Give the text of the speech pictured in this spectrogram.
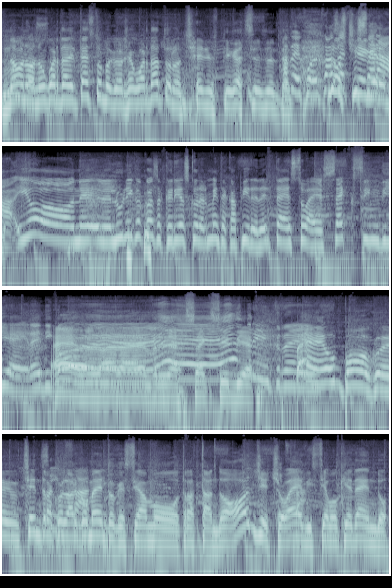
No, no, so. non guardare il testo perché l'ho già guardato, non c'è spiegazione sul testo. Vabbè, qualcosa Lo ci sarà. Io ne- l'unica cosa che riesco realmente a capire del testo è sex in the air. E dico, Eh, eh, eh, eh, sexy in the air. Beh, un po' eh, c'entra Sì, con l'argomento che stiamo trattando oggi, cioè vi stiamo chiedendo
